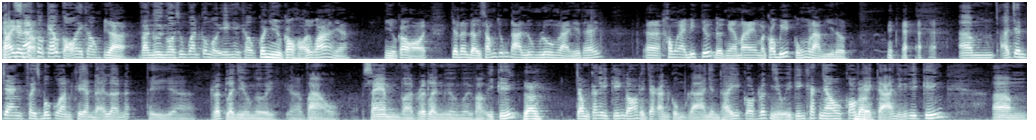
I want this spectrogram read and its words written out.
cảnh có sát chọn. có kéo cổ hay không Dạ. và người ngồi xung quanh có ngồi yên hay không Có nhiều câu hỏi quá nha. Nhiều câu hỏi. Cho nên đời sống chúng ta luôn luôn là như thế. À, không ai biết trước được ngày mai mà có biết cũng không làm gì được. Um, ở trên trang Facebook của anh khi anh để lên á, thì à, rất là nhiều người vào xem và rất là nhiều người vào ý kiến. Vâng. Trong các ý kiến đó thì chắc anh cũng đã nhìn thấy có rất nhiều ý kiến khác nhau, có Vâng. kể cả những ý kiến um,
